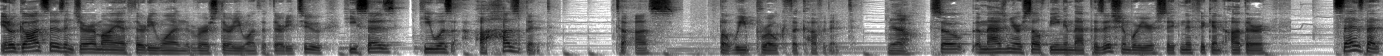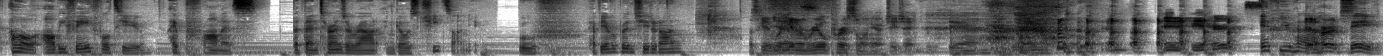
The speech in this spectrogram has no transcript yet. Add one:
You know, God says in Jeremiah 31, verse 31 to 32, He says He was a husband to us, but we broke the covenant. Yeah. So imagine yourself being in that position where your significant other says that, oh, I'll be faithful to you, I promise, but then turns around and goes cheats on you. Oof. Have you ever been cheated on? Let's get we're getting real personal here, TJ. Yeah. it, it hurts. if you have, It hurts. Dave,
